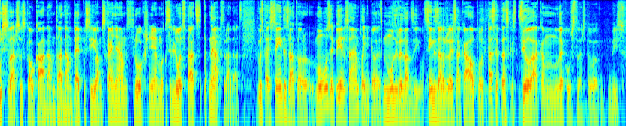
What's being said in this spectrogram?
uzsvers uz kaut kādām tādām perkusīvām skaņām, strokšņiem, kas ir ļoti tāds pat neapstrādāts. Uztaisīt sintēzatoru mūziku, viena sēmpliņa pieliec, mūzika redz atdzīvot. Sintēzators reiz sāk kalpot. Tas ir tas, kas cilvēkam liek uztvert to visu.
